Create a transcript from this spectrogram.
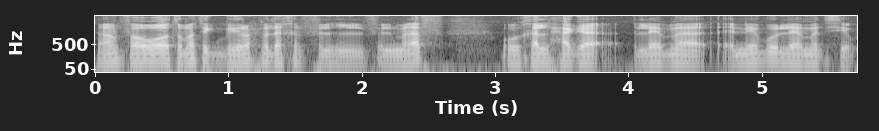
تمام؟ فهو اوتوماتيك بيروح مداخل في الملف ويخلي حاجة لا إما enable لا إما disable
